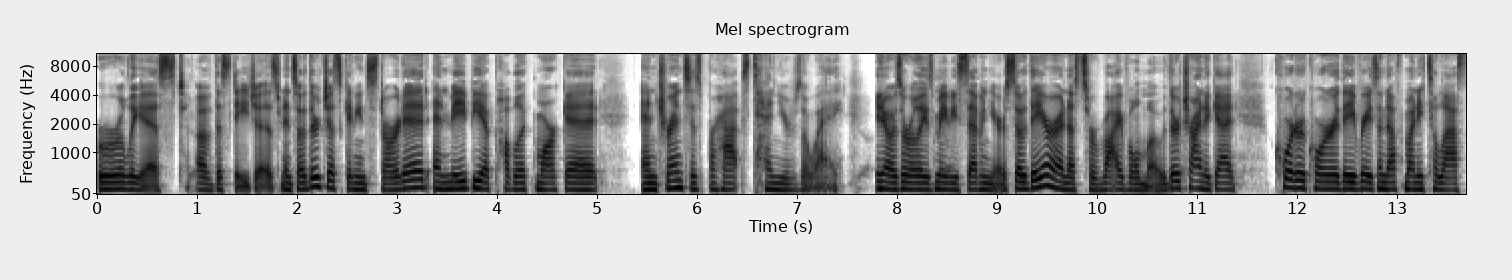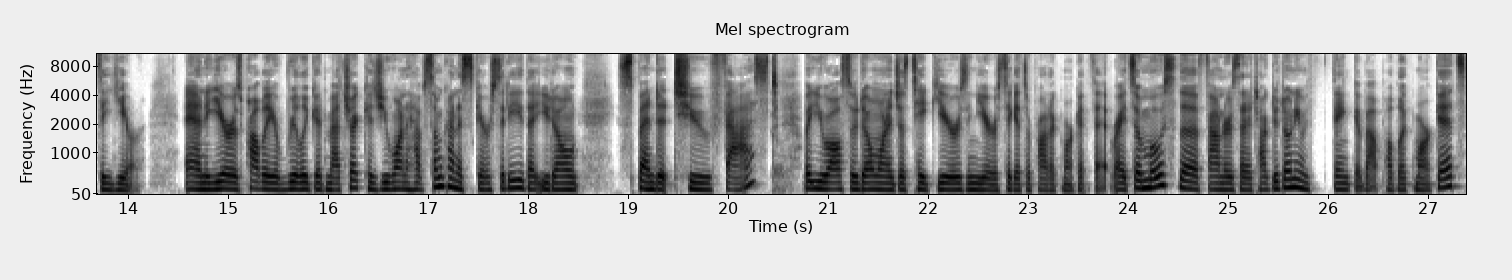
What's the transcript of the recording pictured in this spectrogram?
earliest of the stages. And so they're just getting started, and maybe a public market entrance is perhaps 10 years away, you know, as early as maybe seven years. So they are in a survival mode. They're trying to get quarter to quarter, they raise enough money to last a year. And a year is probably a really good metric because you want to have some kind of scarcity that you don't spend it too fast, but you also don't want to just take years and years to get to product market fit, right? So most of the founders that I talk to don't even think about public markets.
